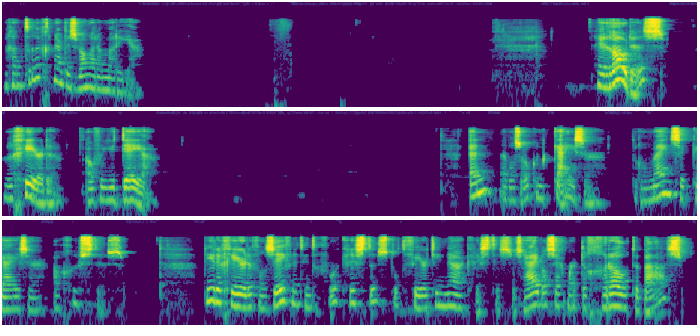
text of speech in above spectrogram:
We gaan terug naar de zwangere Maria. Herodes regeerde over Judea. En er was ook een keizer, de Romeinse keizer Augustus. Die regeerde van 27 voor Christus tot 14 na Christus. Dus hij was zeg maar de grote baas.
